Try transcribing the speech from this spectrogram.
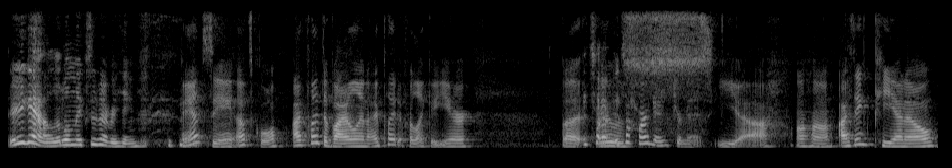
there you go, a little mix of everything. fancy. That's cool. I played the violin. I played it for like a year. But It's a- it it's a hard instrument. Yeah. Uh-huh. I think piano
